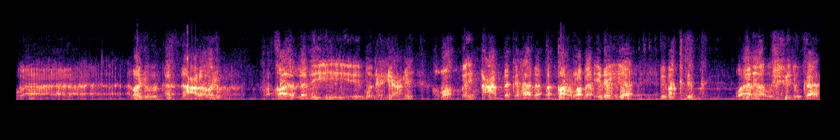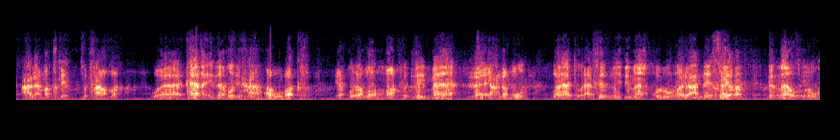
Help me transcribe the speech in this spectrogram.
ورجل أثنى على رجل فقال الذي مدح يعني اللهم إن عبدك هذا تقرب إلي بمقتك وأنا أشهدك على مقته سبحان الله. وكان إذا مدح أبو بكر يقول اللهم اغفر لي ما لا يعلمون ولا تؤاخذني بما يقولون واجعلني خيرا مما يظنون.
